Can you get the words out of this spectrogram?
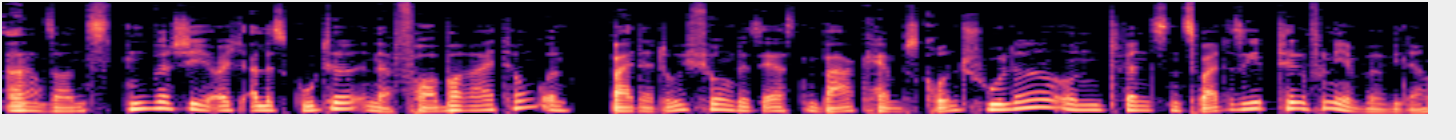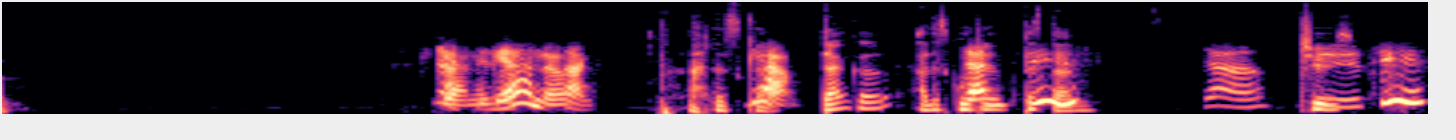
ansonsten wünsche ich euch alles Gute in der Vorbereitung und bei der Durchführung des ersten Barcamps Grundschule. Und wenn es ein zweites gibt, telefonieren wir wieder. Gerne, gerne. Alles klar. Ja. Danke, alles Gute. Dann Bis dann. Ja. Tschüss. Tschüss.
